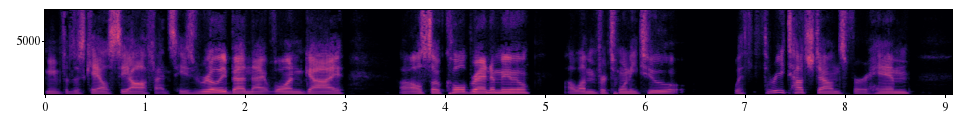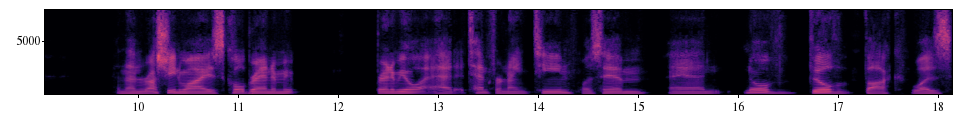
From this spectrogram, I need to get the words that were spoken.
mean, for this KLC offense, he's really been that one guy. Uh, also, Cole Brandamule, 11 for 22 with three touchdowns for him. And then rushing wise, Cole Brandamule, Brandamule had 10 for 19 was him. And Noah Vilbach was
